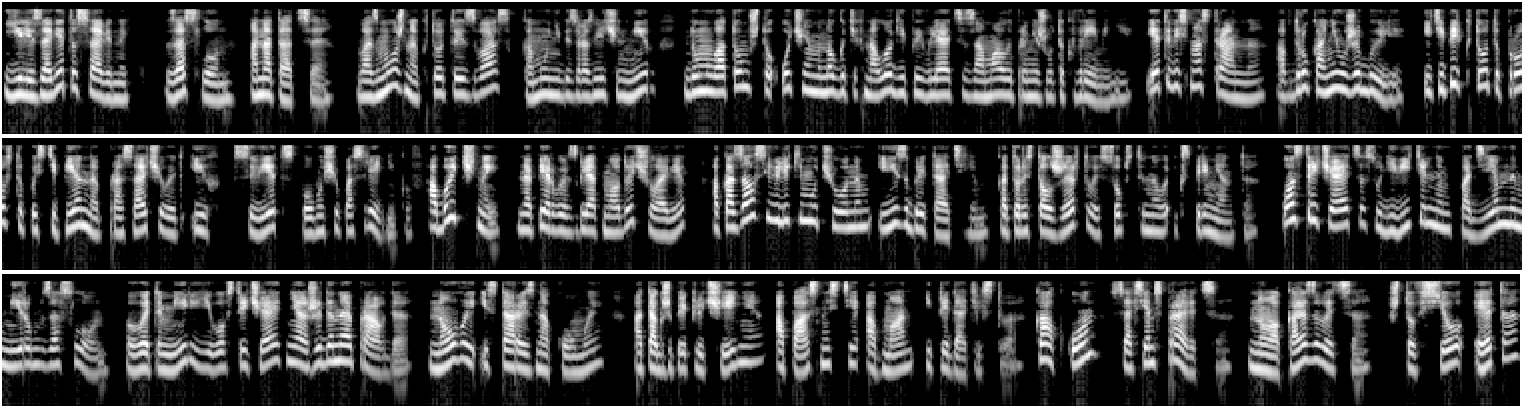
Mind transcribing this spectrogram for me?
Елизавета Савиных. Заслон. Аннотация. Возможно, кто-то из вас, кому не безразличен мир, думал о том, что очень много технологий появляется за малый промежуток времени. И это весьма странно. А вдруг они уже были? И теперь кто-то просто постепенно просачивает их в свет с помощью посредников. Обычный, на первый взгляд, молодой человек оказался великим ученым и изобретателем, который стал жертвой собственного эксперимента. Он встречается с удивительным подземным миром заслон. В этом мире его встречает неожиданная правда, новые и старые знакомые, а также приключения, опасности, обман и предательство. Как он совсем справится? Но оказывается, что все это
